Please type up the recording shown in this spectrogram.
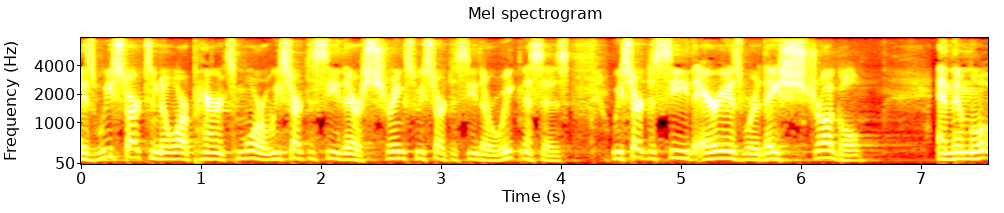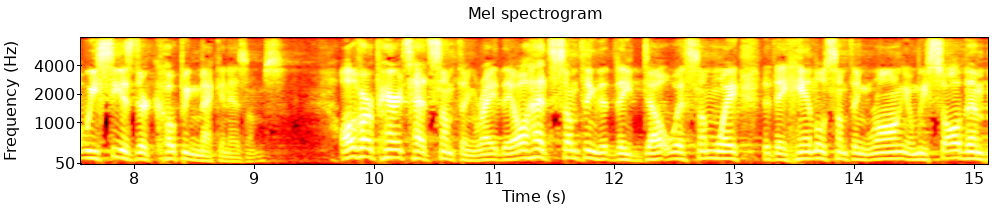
is we start to know our parents more. We start to see their strengths. We start to see their weaknesses. We start to see the areas where they struggle. And then what we see is their coping mechanisms all of our parents had something, right? They all had something that they dealt with, some way that they handled something wrong, and we saw them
